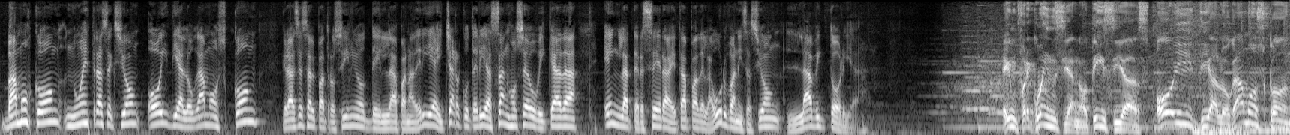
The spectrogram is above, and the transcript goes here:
vamos con nuestra sección. Hoy dialogamos con, gracias al patrocinio de la Panadería y Charcutería San José, ubicada en la tercera etapa de la urbanización La Victoria. En Frecuencia Noticias, hoy dialogamos con...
